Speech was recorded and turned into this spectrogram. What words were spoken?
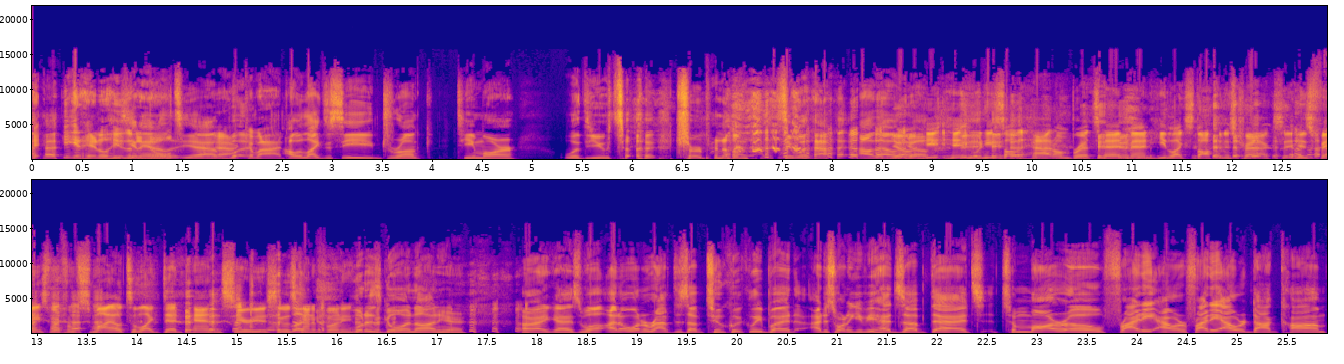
he, can, he can handle. He's He an can handle adult. it. Yeah, but come on. I would like to see drunk Timar with you t- chirping him. see what how that would go. he, he, when he saw the hat on Brett's head, man, he like stopped in his tracks. His face went from smile to like deadpan and serious. It was Like, kind of funny. What is going on here? All right, guys. Well, I don't want to wrap this up too quickly, but I just want to give you a heads up that tomorrow, Friday Hour, FridayHour.com,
